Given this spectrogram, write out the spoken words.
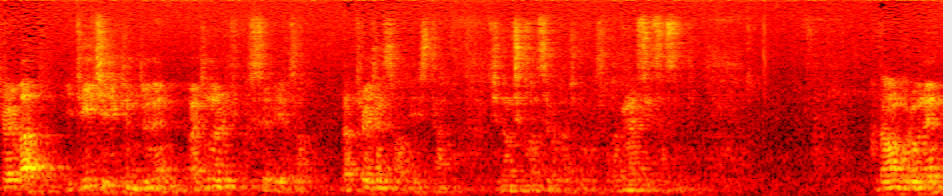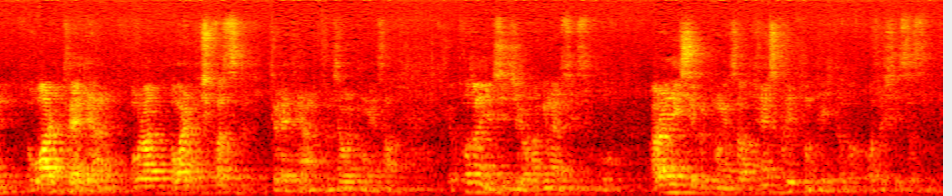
결과 이 DHG 균주는 알지놀리티쿠스에 비해서 나트로젠스와 비슷한 지nom 시퀀스를 가지고 것을 확인할 수 있었습니다. 그 다음으로는 ORF에 대한 ORF 시퀀스들에 대한 분석을 통해서 그 코돈 일시지를 확인할 수 있었고 RNA-seq을 통해서 트랜스크립톤 데이터도 얻을 수 있었습니다.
